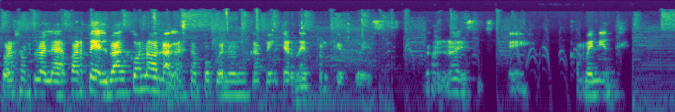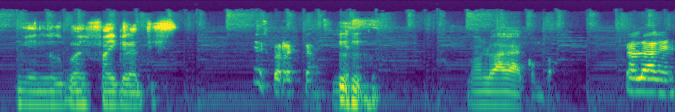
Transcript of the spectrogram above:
por ejemplo, a la parte del banco, no la hagas tampoco en un café internet, porque pues no, no es este, conveniente. Bien, los wifi gratis. Es correcto. No lo haga, compa. No lo hagan.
